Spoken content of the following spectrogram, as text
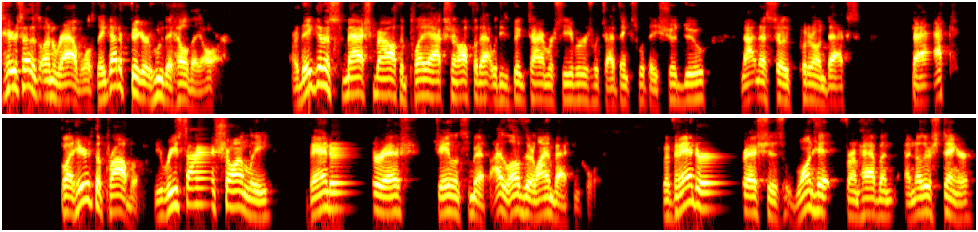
here's how this unravels. They got to figure out who the hell they are. Are they going to smash mouth and play action off of that with these big time receivers, which I think is what they should do, not necessarily put it on Dak's back but here's the problem: you re-sign Sean Lee, Vander Esch, Jaylon Smith. I love their linebacking core, but Vander Esch is one hit from having another stinger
